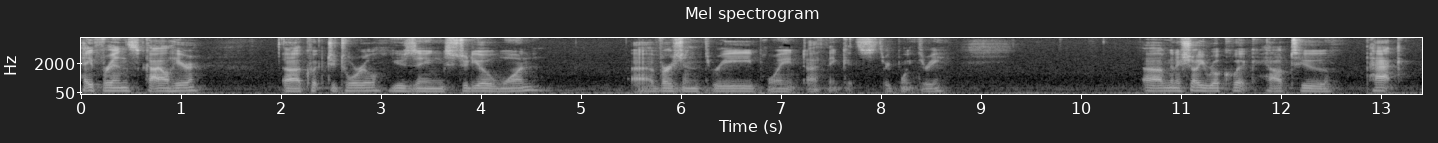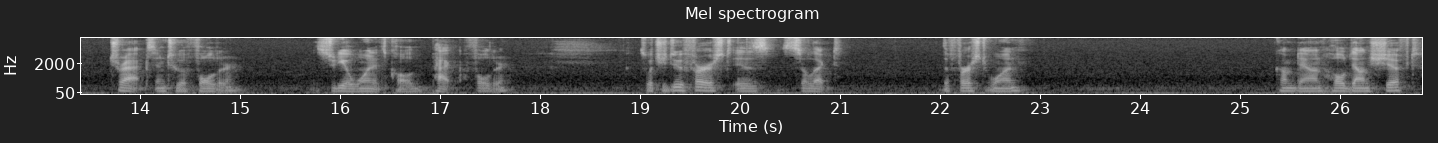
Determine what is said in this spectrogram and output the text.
Hey friends, Kyle here. Uh, quick tutorial using Studio One, uh, version 3. Point, I think it's 3.3. Uh, I'm going to show you real quick how to pack tracks into a folder. Studio One, it's called Pack Folder. So what you do first is select the first one, come down, hold down Shift,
